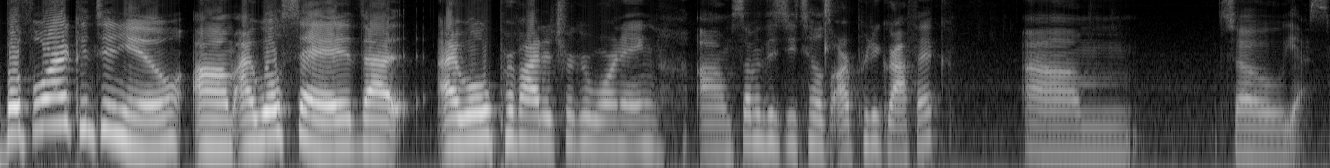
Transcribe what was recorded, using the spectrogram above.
Before I continue, um, I will say that I will provide a trigger warning. Um, some of these details are pretty graphic. Um, so, yes,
